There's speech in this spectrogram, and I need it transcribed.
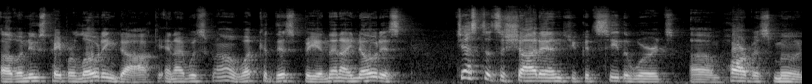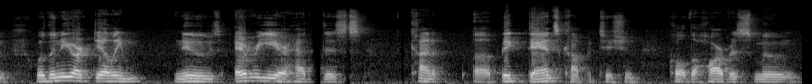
of a newspaper loading dock, and I was, oh, what could this be? And then I noticed, just as the shot ends, you could see the words um, Harvest Moon. Well, the New York Daily News every year had this kind of uh, big dance competition called the Harvest Moon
